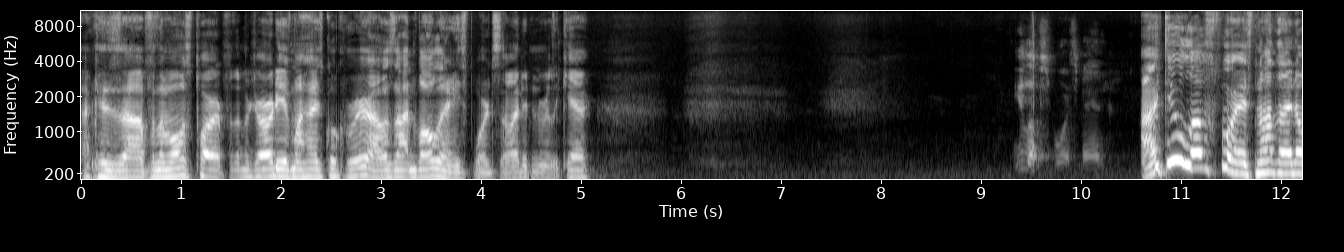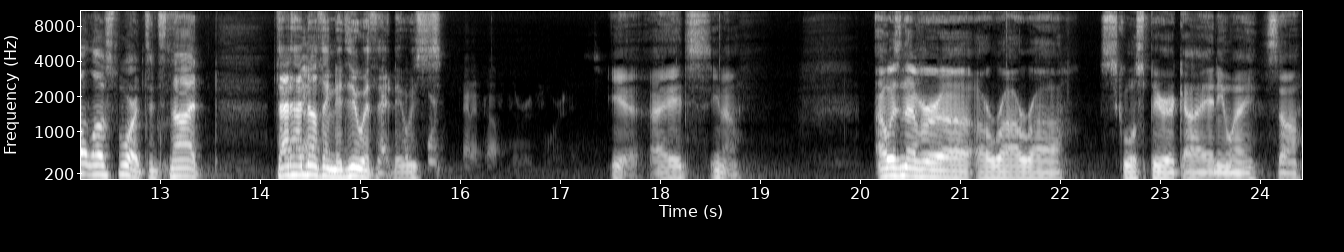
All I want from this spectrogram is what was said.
Because uh, for the most part, for the majority of my high school career, I was not involved in any sports, so I didn't really care. You love sports, man. I do love sports. It's not that I don't love sports. It's not that had nothing to do with it. It was Kind of tough to yeah. I, it's you know, I was never a, a rah rah school spirit guy anyway. So?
